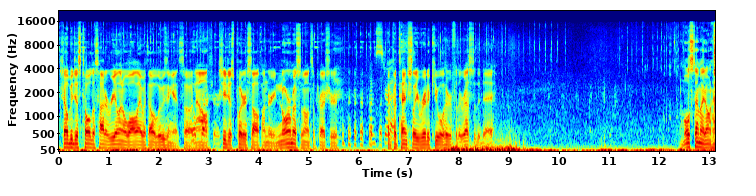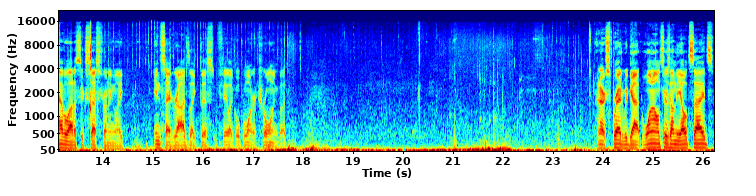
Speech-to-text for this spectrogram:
Shelby just told us how to reel in a walleye without losing it. So No now pressure. she just put herself under enormous amounts of pressure. I'm Could potentially ridicule her for the rest of the day. Most time I don't have a lot of success running like inside rods like this. I feel like open water trolling, but in our spread we got one ouncers on the outsides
